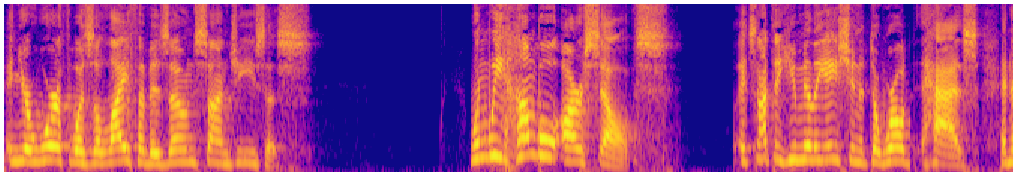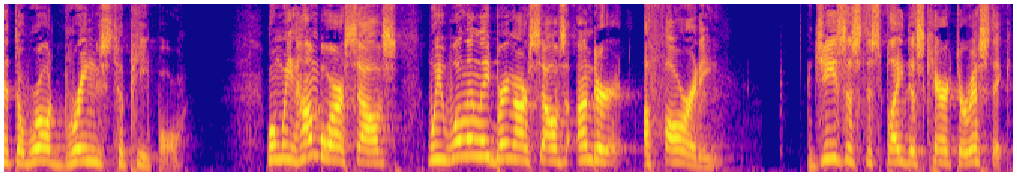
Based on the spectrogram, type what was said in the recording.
and your worth was the life of his own son, Jesus. When we humble ourselves, it's not the humiliation that the world has and that the world brings to people. When we humble ourselves, we willingly bring ourselves under authority. Jesus displayed this characteristic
